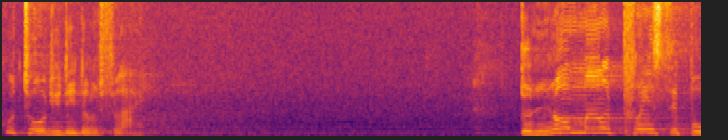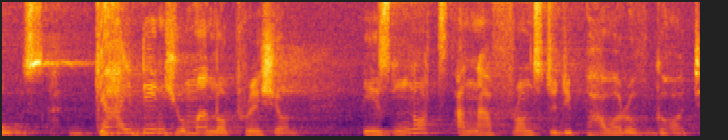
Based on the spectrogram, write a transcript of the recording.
Who told you they don't fly? The normal principles guiding human operation is not an affront to the power of God.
